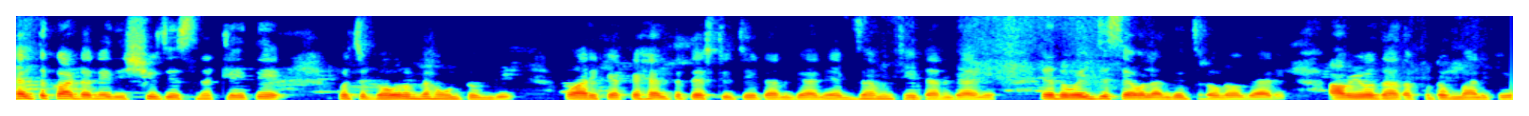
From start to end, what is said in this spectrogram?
హెల్త్ కార్డ్ అనేది ఇష్యూ చేసినట్లయితే కొంచెం గౌరవంగా ఉంటుంది. వారికి యొక్క హెల్త్ టెస్టులు చేయడానికి కానీ ఎగ్జామిన్ చేయడానికి కానీ లేదా వైద్య సేవలు అందించడంలో కానీ అవయవదాత కుటుంబానికి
